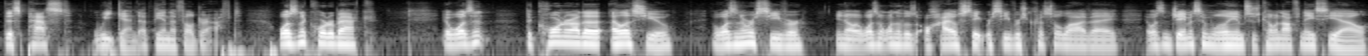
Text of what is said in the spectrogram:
this past weekend at the NFL draft wasn't a quarterback, it wasn't the corner out of LSU, it wasn't a receiver. You know, it wasn't one of those Ohio State receivers, Chris Olave. It wasn't Jameson Williams, who's coming off an ACL.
